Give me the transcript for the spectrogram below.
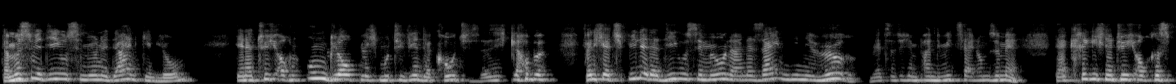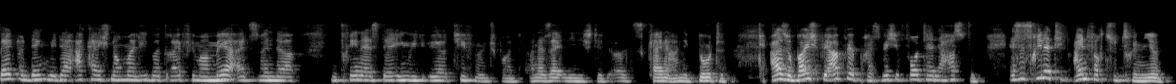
Da müssen wir Diego Simeone dahingehend loben, der natürlich auch ein unglaublich motivierender Coach ist. Also ich glaube, wenn ich als Spieler der Diego Simeone an der Seitenlinie höre, jetzt natürlich in Pandemiezeiten umso mehr, da kriege ich natürlich auch Respekt und denke mir, da acker ich nochmal lieber drei, viermal mehr, als wenn da ein Trainer ist, der irgendwie eher tiefenentspannt an der Seitenlinie steht, als kleine Anekdote. Also Beispiel Abwehrpress, welche Vorteile hast du? Es ist relativ einfach zu trainieren.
